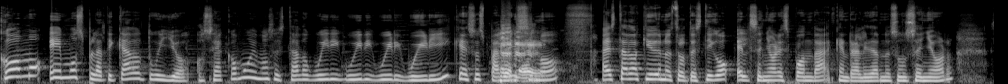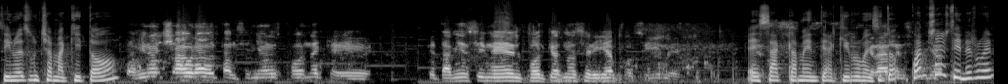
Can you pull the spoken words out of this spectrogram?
cómo hemos platicado tú y yo. O sea, cómo hemos estado witty, witty, witty, witty, que eso es padrísimo. ha estado aquí de nuestro testigo el señor Esponda, que en realidad no es un señor, sino es un chamaquito. También un shout out al señor Esponde que, que también sin él el podcast no sería posible. Exactamente, aquí Rubencito. Grande ¿Cuántos años tienes, Rubén?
